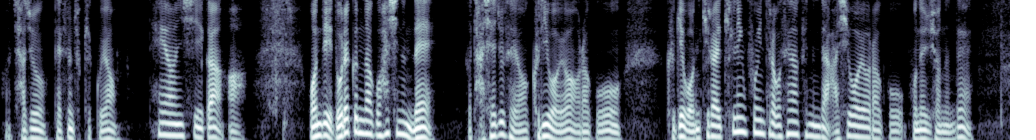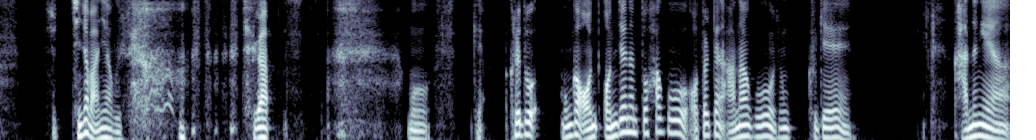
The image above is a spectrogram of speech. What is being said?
어, 자주 뵀으면 좋겠고요. 혜연 씨가 아 원디 노래 끝나고 하시는 네 이거 다시 해주세요. 그리워요라고 그게 원키라의 killing point라고 생각했는데 아쉬워요라고 보내주셨는데 진짜 많이 하고 있어요. 제가 뭐 그래도 뭔가 언, 언제는 또 하고 어떨 땐 안 하고 좀 그게 가능해야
